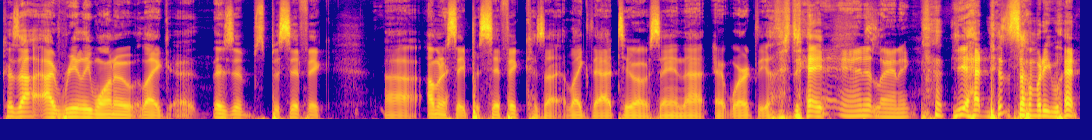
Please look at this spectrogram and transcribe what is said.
Because I, I really want to, like, uh, there's a specific, uh, I'm going to say Pacific because I like that too. I was saying that at work the other day. And Atlantic. yeah, somebody went.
